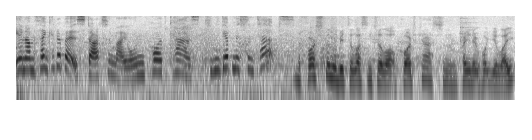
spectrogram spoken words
Iain, I'm thinking about starting my own podcast. Can you give me some tips? The first thing would be to listen to a lot of podcasts and find out what you like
